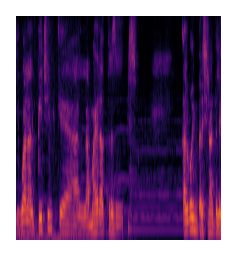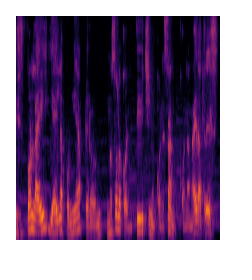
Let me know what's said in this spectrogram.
igual al pitching que a la madera 3 de piso. Algo impresionante, le dices, ponla ahí y ahí la ponía, pero no solo con el pitching con el con la madera 3.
